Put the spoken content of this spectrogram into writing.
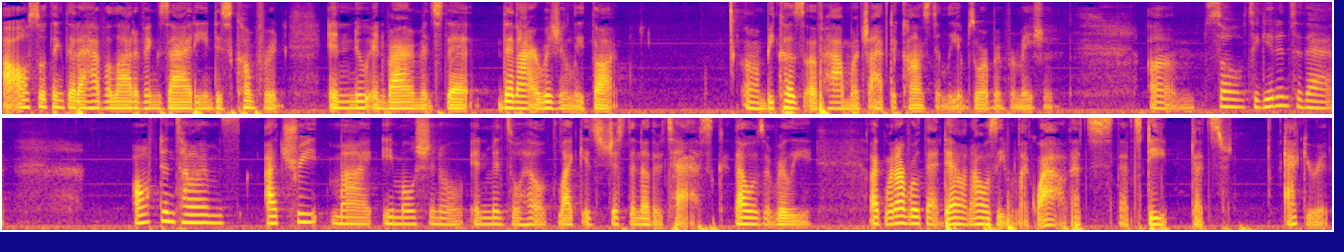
I also think that I have a lot of anxiety and discomfort in new environments that than I originally thought um, because of how much I have to constantly absorb information. Um, so to get into that, oftentimes I treat my emotional and mental health like it's just another task. That was a really like when I wrote that down, I was even like, wow, that's that's deep. That's accurate.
